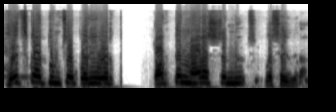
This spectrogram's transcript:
हेच का तुमचं परिवर्तन? Top ten Maharashtra news Vasai Virar.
